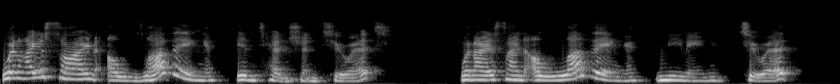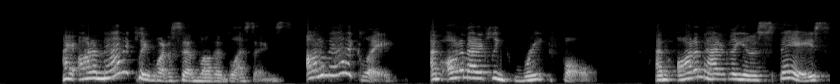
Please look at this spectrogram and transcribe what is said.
when I assign a loving intention to it, when I assign a loving meaning to it, I automatically want to send love and blessings. Automatically. I'm automatically grateful. I'm automatically in a space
